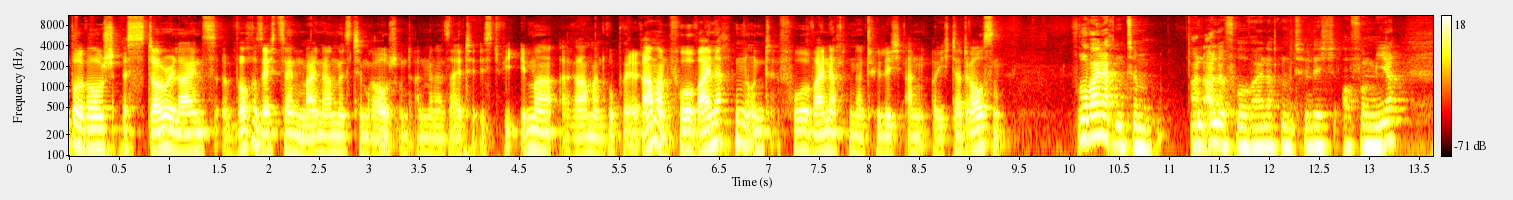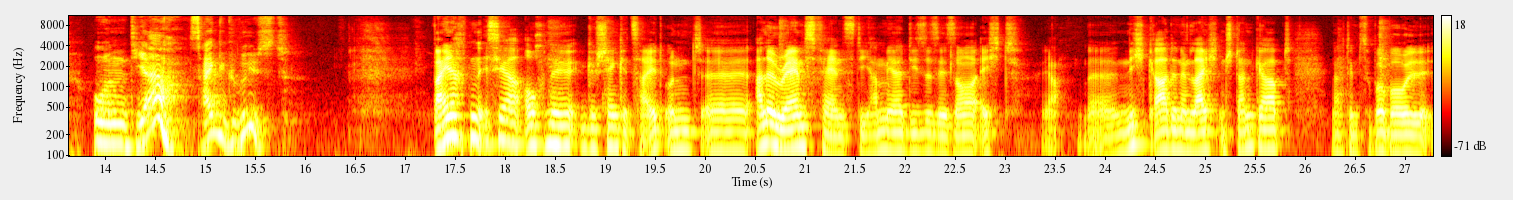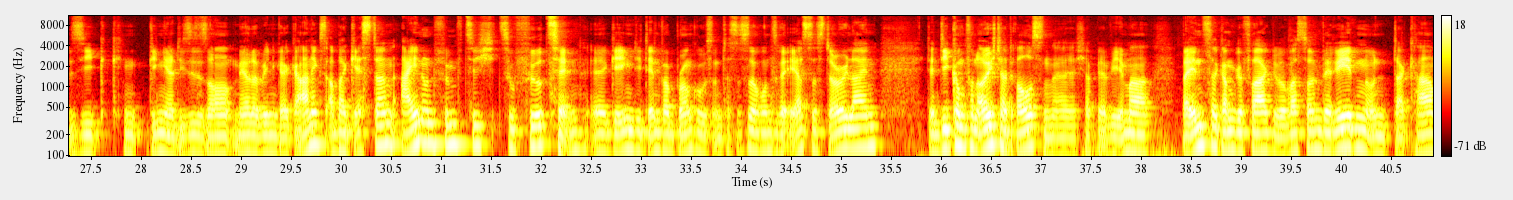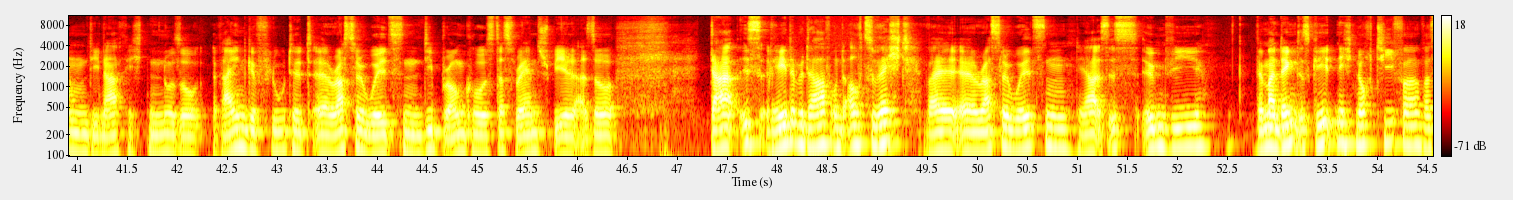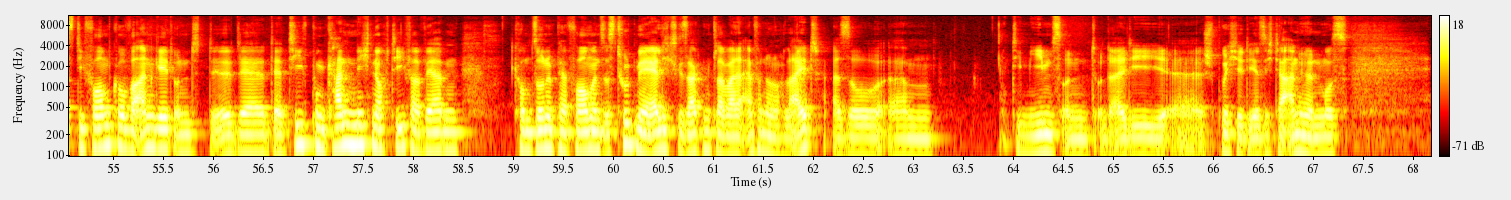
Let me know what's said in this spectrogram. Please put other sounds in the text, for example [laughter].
Football Rausch Storylines Woche 16. Mein Name ist Tim Rausch und an meiner Seite ist wie immer Rahman Ruppel. Rahman, frohe Weihnachten und frohe Weihnachten natürlich an euch da draußen. Frohe Weihnachten, Tim. An alle frohe Weihnachten natürlich, auch von mir. Und ja, sei gegrüßt. Weihnachten ist ja auch eine Geschenkezeit und äh, alle Rams-Fans, die haben ja diese Saison echt ja, äh, nicht gerade einen leichten Stand gehabt. Nach dem Super Bowl-Sieg ging ja diese Saison mehr oder weniger gar nichts, aber gestern 51 zu 14 äh, gegen die Denver Broncos und das ist auch unsere erste Storyline, denn die kommt von euch da draußen. Äh, ich habe ja wie immer bei Instagram gefragt, über was sollen wir reden und da kamen die Nachrichten nur so reingeflutet. Äh, Russell Wilson, die Broncos, das Rams-Spiel, also da ist Redebedarf und auch zu Recht, weil äh, Russell Wilson, ja, es ist irgendwie, wenn man denkt, es geht nicht noch tiefer, was die Formkurve angeht und der, der Tiefpunkt kann nicht noch tiefer werden, kommt so eine Performance. Es tut mir ehrlich gesagt mittlerweile einfach nur noch leid. Also ähm, die Memes und, und all die äh, Sprüche, die er sich da anhören muss,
